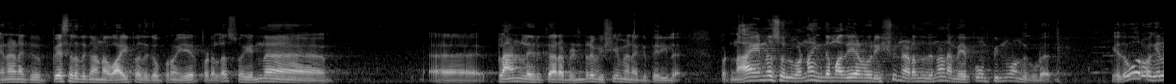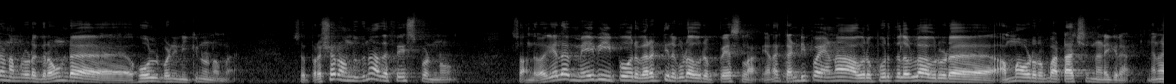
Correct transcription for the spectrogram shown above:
ஏன்னா எனக்கு பேசுகிறதுக்கான வாய்ப்பு அதுக்கப்புறம் ஏற்படலை. ஸோ என்ன பிளானில் இருக்கார் அப்படின்ற விஷயம் எனக்கு தெரியல. பட் நான் என்ன சொல்லுவேன்னா இந்த மாதிரியான ஒரு இஷ்யூ நடந்ததுன்னா நம்ம எப்பவும் பின்வாங்கக்கூடாது. ஏதோ ஒரு வகையில் நம்மளோட கிரவுண்டை ஹோல்ட் பண்ணி நிற்கணும் நம்ம. ஸோ ப்ரெஷர் வந்ததுன்னா அதை ஃபேஸ் பண்ணணும். ஸோ அந்த வகையில் மேபி இப்போ ஒரு வெரைட்டியில் கூட அவர் பேசலாம். ஏன்னா கண்டிப்பாக ஏன்னா அவரை பொறுத்தளவில் அவரோட அம்மாவோட ரொம்ப அட்டாச்சுன்னு நினைக்கிறேன். ஏன்னா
